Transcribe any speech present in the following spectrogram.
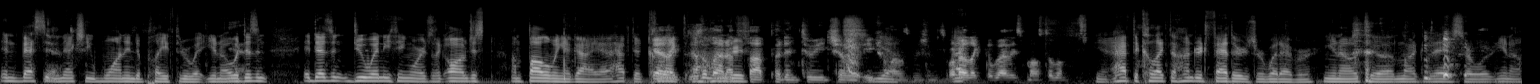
invested Yeah. in actually wanting to play through it. You know, Yeah. it doesn't it doesn't do anything where it's like, oh, I'm just I'm following a guy. I have to collect. Yeah, like there's a lot of 100 thought put into each of each Yeah. one of those missions, or I- like the, well, at least most of them. Yeah, I have to collect a hundred feathers or whatever, you know, to unlock this or you know,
